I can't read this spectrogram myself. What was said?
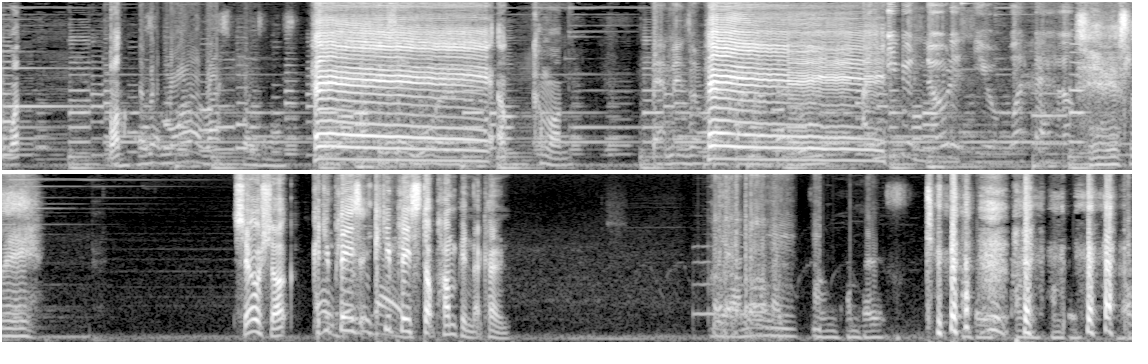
What? What? Is it more or less poisonous? Hey! Oh, come on. Batman's over. Hey! I didn't even notice you. What the hell? Seriously? Shell shock. Could you Oh, please? Could you please stop humping that cone? Yeah, no one Um, like tongue. Oh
